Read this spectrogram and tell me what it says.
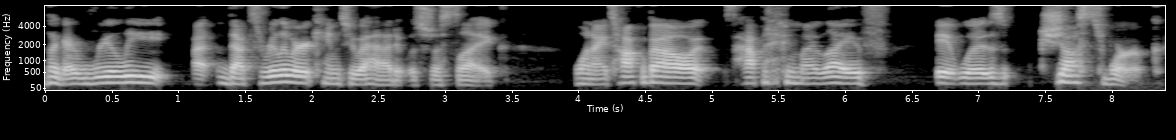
Like I really, that's really where it came to a head. It was just like when I talk about what's happening in my life, it was just work.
